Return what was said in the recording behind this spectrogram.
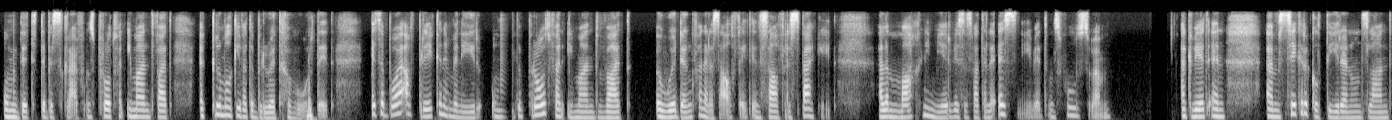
om dit te beskryf. Ons praat van iemand wat 'n krummeltjie wat 'n brood geword het. Is 'n baie afbreekende manier om te praat van iemand wat 'n hoë ding van hulle self het en selfrespek het. Hulle mag nie meer wees as wat hulle is nie, weet ons voel so. Ek weet in um, sekere kulture in ons land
